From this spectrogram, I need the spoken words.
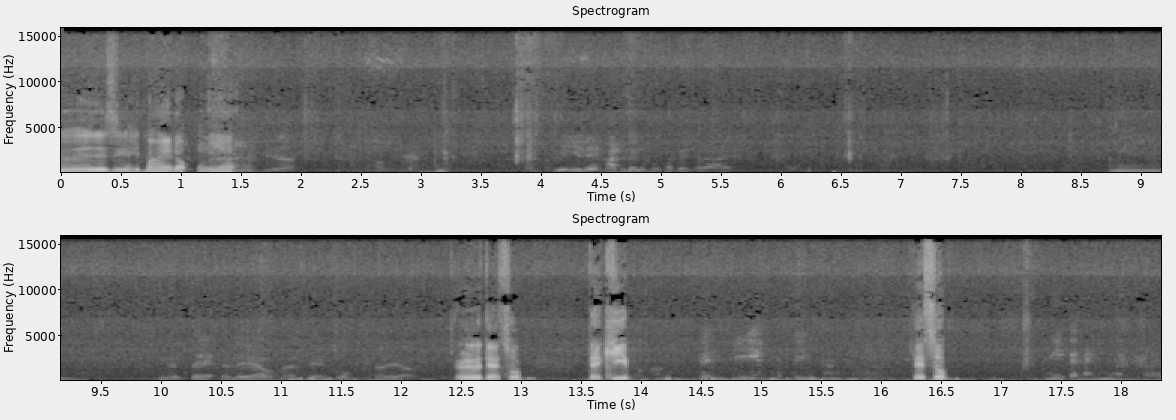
อเดี๋ยวสิเฮ็ดมาให้ดอกนี่ฮะนี่อยู่ได้ขัดเรื่องของขัดเป็ดก็ได้อืมเงินแตะนั่นแล้วแตะตกนั่นแล้วเออแต่ซบแต่คีบแต่ซบ มีแต่ในเงินเออ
